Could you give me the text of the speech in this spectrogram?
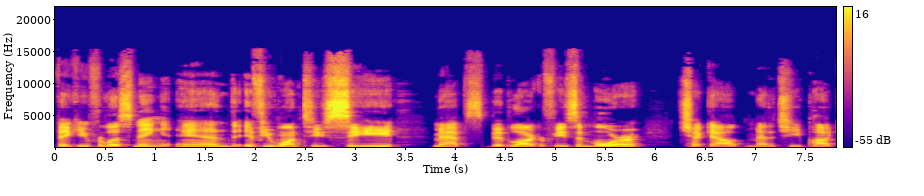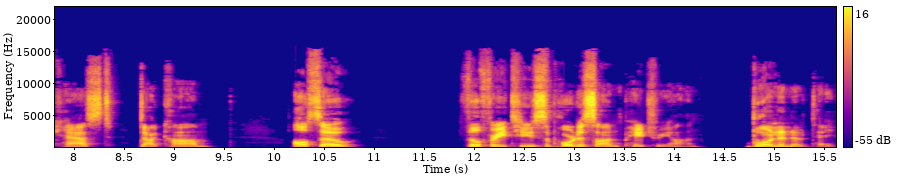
Thank you for listening, and if you want to see maps, bibliographies, and more, check out MediciPodcast.com. Also, feel free to support us on Patreon. Buonanotte.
